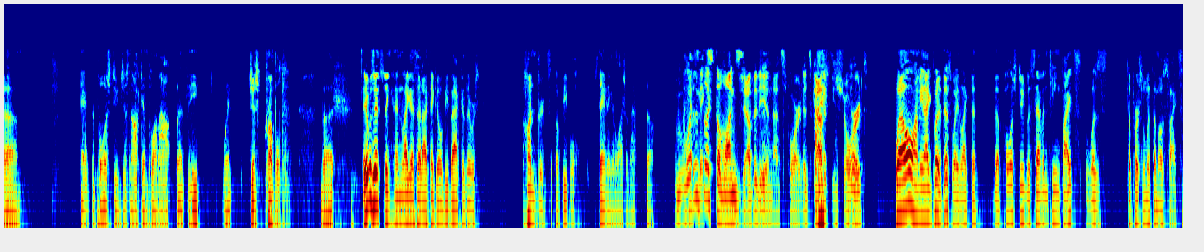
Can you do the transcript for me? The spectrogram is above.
Um, and the Polish dude just knocked him plumb out. But he went just crumpled. But it was interesting. And like I said, I think it will be back because there were hundreds of people standing and watching that. So. what is have is mixed like the longevity in that sport? It's got to be short. Well, I mean, I can put it this way: like the the Polish dude with 17 fights was the person with the most fights.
